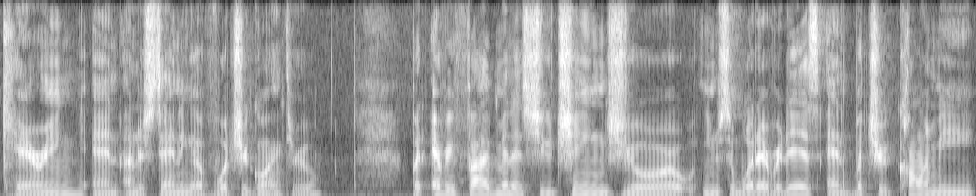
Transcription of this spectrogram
caring and understanding of what you're going through. But every five minutes you change your, you know, so whatever it is, and but you're calling me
